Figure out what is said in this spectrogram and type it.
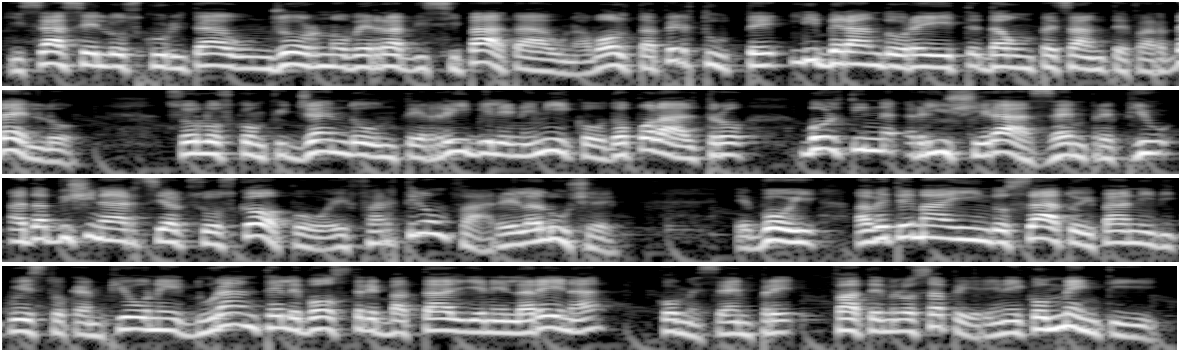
Chissà se l'oscurità un giorno verrà dissipata una volta per tutte, liberando Wraith da un pesante fardello, Solo sconfiggendo un terribile nemico dopo l'altro, Boltin riuscirà sempre più ad avvicinarsi al suo scopo e far trionfare la luce. E voi avete mai indossato i panni di questo campione durante le vostre battaglie nell'arena? Come sempre fatemelo sapere nei commenti.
